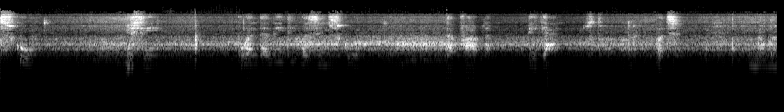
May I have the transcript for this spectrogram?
School. You see, when the lady was in school, the problem began. But Nobody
